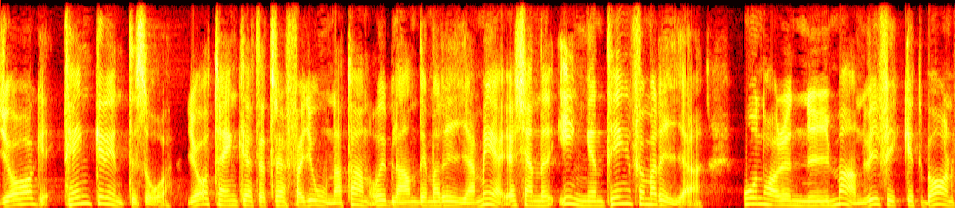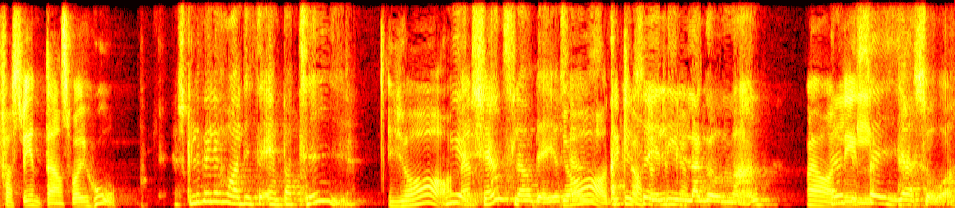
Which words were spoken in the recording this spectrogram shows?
jag tänker inte så. Jag tänker att jag träffar Jonathan och ibland är Maria med. Jag känner ingenting för Maria. Hon har en ny man. Vi fick ett barn fast vi inte ens var ihop. Jag skulle vilja ha lite empati. Ja. Medkänsla men... av dig och sen ja, att du säger lilla kan... gumman. Ja, kan du inte säga så?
